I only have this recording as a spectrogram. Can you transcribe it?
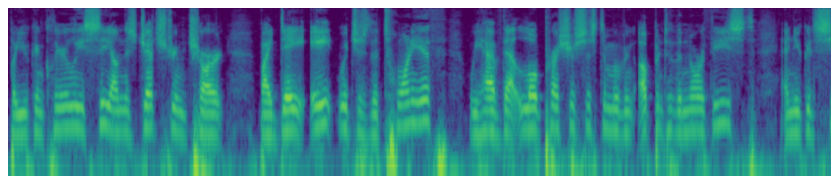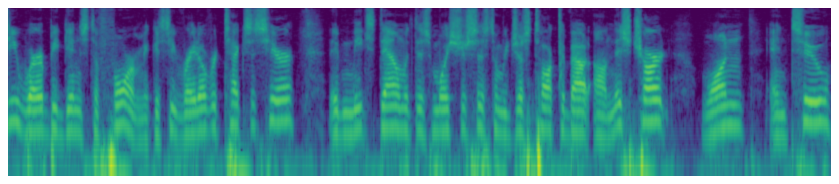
But you can clearly see on this jet stream chart by day 8, which is the 20th, we have that low pressure system moving up into the northeast, and you can see where it begins to form. You can see right over Texas here, it meets down with this moisture system we just talked about on this chart 1 and 2.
